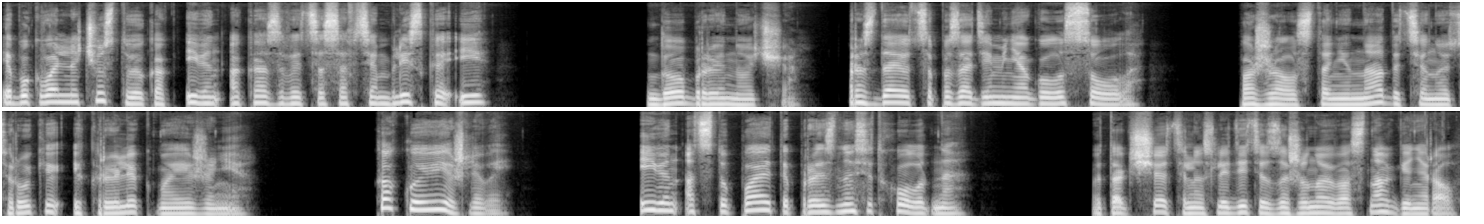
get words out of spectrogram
Я буквально чувствую, как Ивин оказывается совсем близко и... «Доброй ночи», — раздается позади меня голос Соула. «Пожалуйста, не надо тянуть руки и крылья к моей жене». «Какой вежливый». Ивин отступает и произносит холодно. «Вы так тщательно следите за женой во снах, генерал.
